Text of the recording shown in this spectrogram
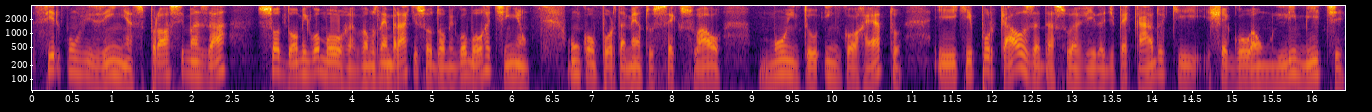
circunvizinhas, próximas a Sodoma e Gomorra. Vamos lembrar que Sodoma e Gomorra tinham um comportamento sexual muito incorreto e que por causa da sua vida de pecado que chegou a um limite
